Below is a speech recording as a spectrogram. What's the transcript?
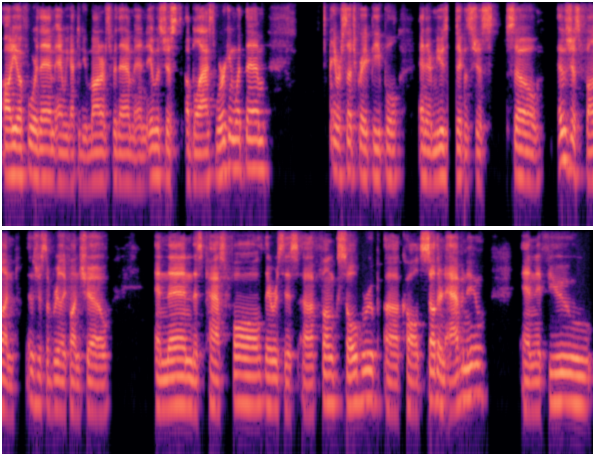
audio for them, and we got to do monitors for them, and it was just a blast working with them. They were such great people, and their music was just so. It was just fun. It was just a really fun show. And then this past fall, there was this uh, funk soul group uh, called Southern Avenue. And if you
